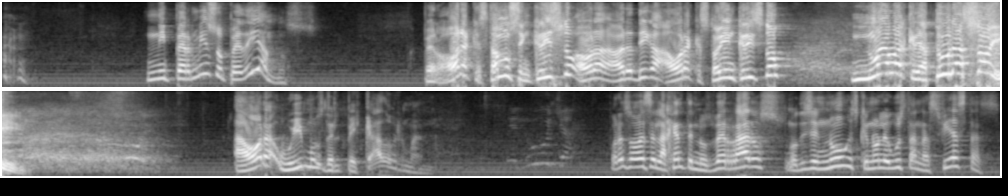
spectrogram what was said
Ni permiso pedíamos. Pero ahora que estamos en Cristo, ahora, ahora diga, ahora que estoy en Cristo, nueva criatura soy. Ahora huimos del pecado, hermano. Por eso a veces la gente nos ve raros, nos dicen, no, es que no le gustan las fiestas.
